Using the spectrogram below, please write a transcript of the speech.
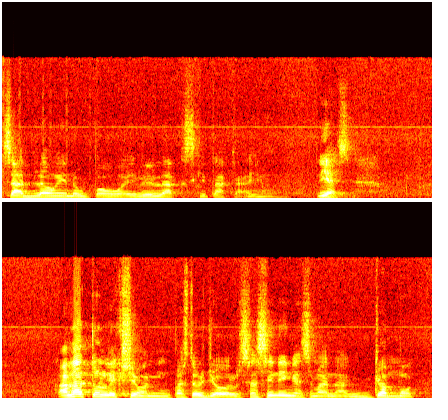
sa adlaw nga nagpahuway relax kita kaayo. Yes. Ang atong leksyon Pastor Joel sa sininga semana gamot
